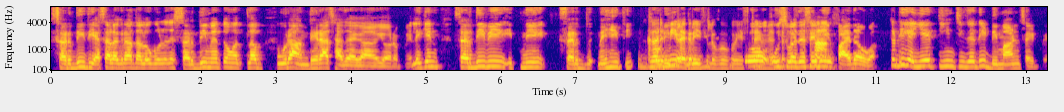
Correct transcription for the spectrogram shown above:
सर्दी थी ऐसा लग रहा था लोग बोल रहे थे सर्दी में तो मतलब पूरा अंधेरा छा जाएगा यूरोप में लेकिन सर्दी भी इतनी सर्द नहीं थी गर्मी लग रही थी लोगों को इस तो उस वजह से हाँ. भी फ़ायदा हुआ। तो ठीक है ये तीन चीज़ें थी डिमांड साइड पे।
